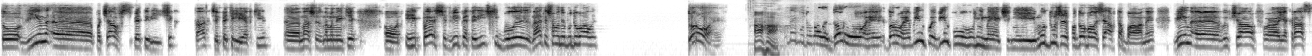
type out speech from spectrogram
то він е, почав з п'ятирічок, так, чи п'ятилетки е, наші знамениті. От, і перші дві п'ятирічки були, знаєте, що вони будували? Дороги. Ага, вони будували дороги. Дороги він він був у Німеччині. Йому дуже подобалися автобани. Він е, вивчав е, якраз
